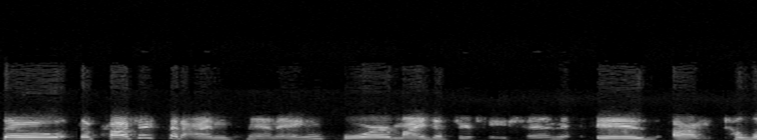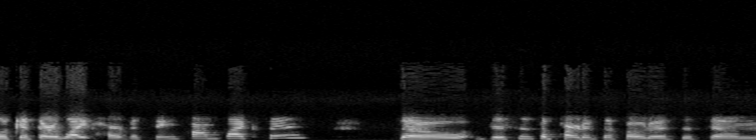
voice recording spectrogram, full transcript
So, the project that I'm planning for my dissertation is um, to look at their light harvesting complexes. So, this is the part of the photosystem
